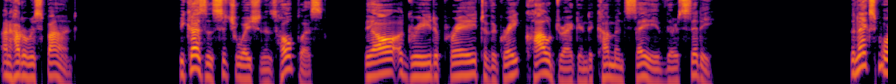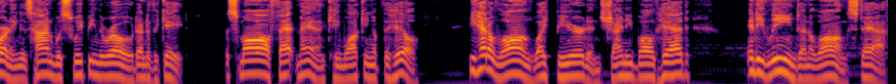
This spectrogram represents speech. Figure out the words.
on how to respond. Because the situation is hopeless, they all agree to pray to the great cloud dragon to come and save their city. The next morning, as Han was sweeping the road under the gate, a small, fat man came walking up the hill. He had a long white beard and shiny bald head, and he leaned on a long staff.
